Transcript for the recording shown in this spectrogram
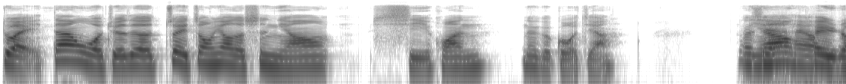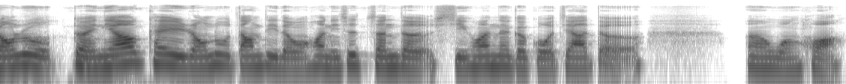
对，但我觉得最重要的是你要喜欢那个国家。你要可以融入，对，你要可以融入当地的文化，你是真的喜欢那个国家的，嗯、呃，文化。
